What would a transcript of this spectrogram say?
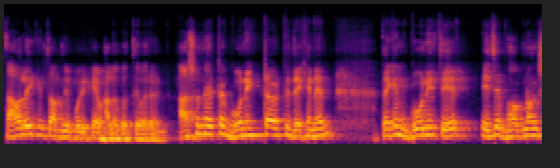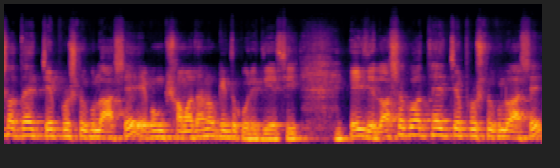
তাহলেই কিন্তু আপনি পরীক্ষায় ভালো করতে পারেন। আসলে একটা গণিতটাও একটু দেখে নেন। দেখেন, গণিতের এই যে ভগ্নাংশ অধ্যায়ের যে প্রশ্নগুলো আসে এবং সমাধানও কিন্তু করে দিয়েছি। এই যে লসক অধ্যায়ের যে প্রশ্নগুলো আসে,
